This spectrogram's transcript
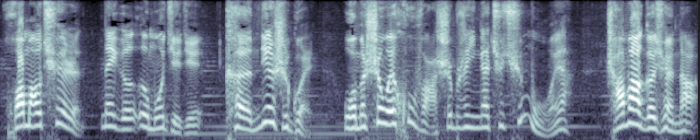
黄毛确认那个恶魔姐姐肯定是鬼，我们身为护法，是不是应该去驱魔呀？长发哥劝他：“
